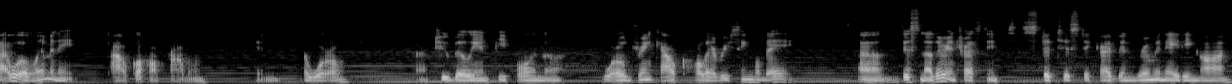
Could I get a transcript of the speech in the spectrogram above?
that will eliminate the alcohol problem in the world. Uh, Two billion people in the world drink alcohol every single day. Um, just another interesting statistic I've been ruminating on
